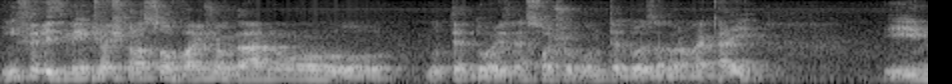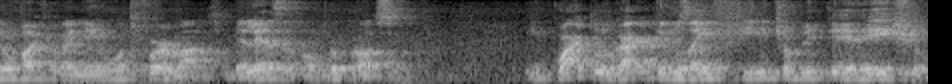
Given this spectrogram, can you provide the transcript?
Infelizmente eu acho que ela só vai jogar no, no T2, né? Só jogou no T2, agora vai cair. E não vai jogar em nenhum outro formato, beleza? Vamos pro próximo. Em quarto lugar temos a Infinity Obliteration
